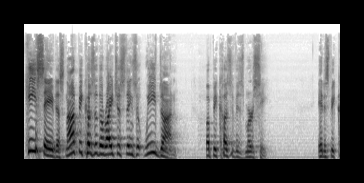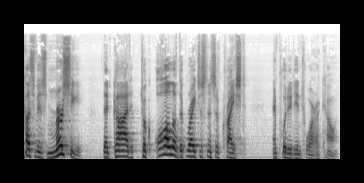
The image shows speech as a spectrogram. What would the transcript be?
He saved us, not because of the righteous things that we've done, but because of His mercy. It is because of his mercy that God took all of the righteousness of Christ and put it into our account.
